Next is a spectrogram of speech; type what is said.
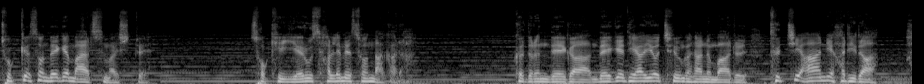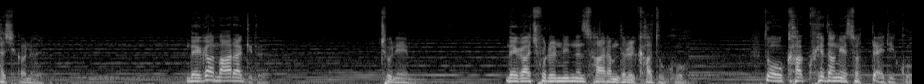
주께서 내게 말씀하시되 속히 예루살렘에서 나가라. 그들은 내가 내게 대하여 증언하는 말을 듣지 아니하리라 하시거늘 내가 말하기를 주님 내가 주를 믿는 사람들을 가두고 또 각 회당에서 때리고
